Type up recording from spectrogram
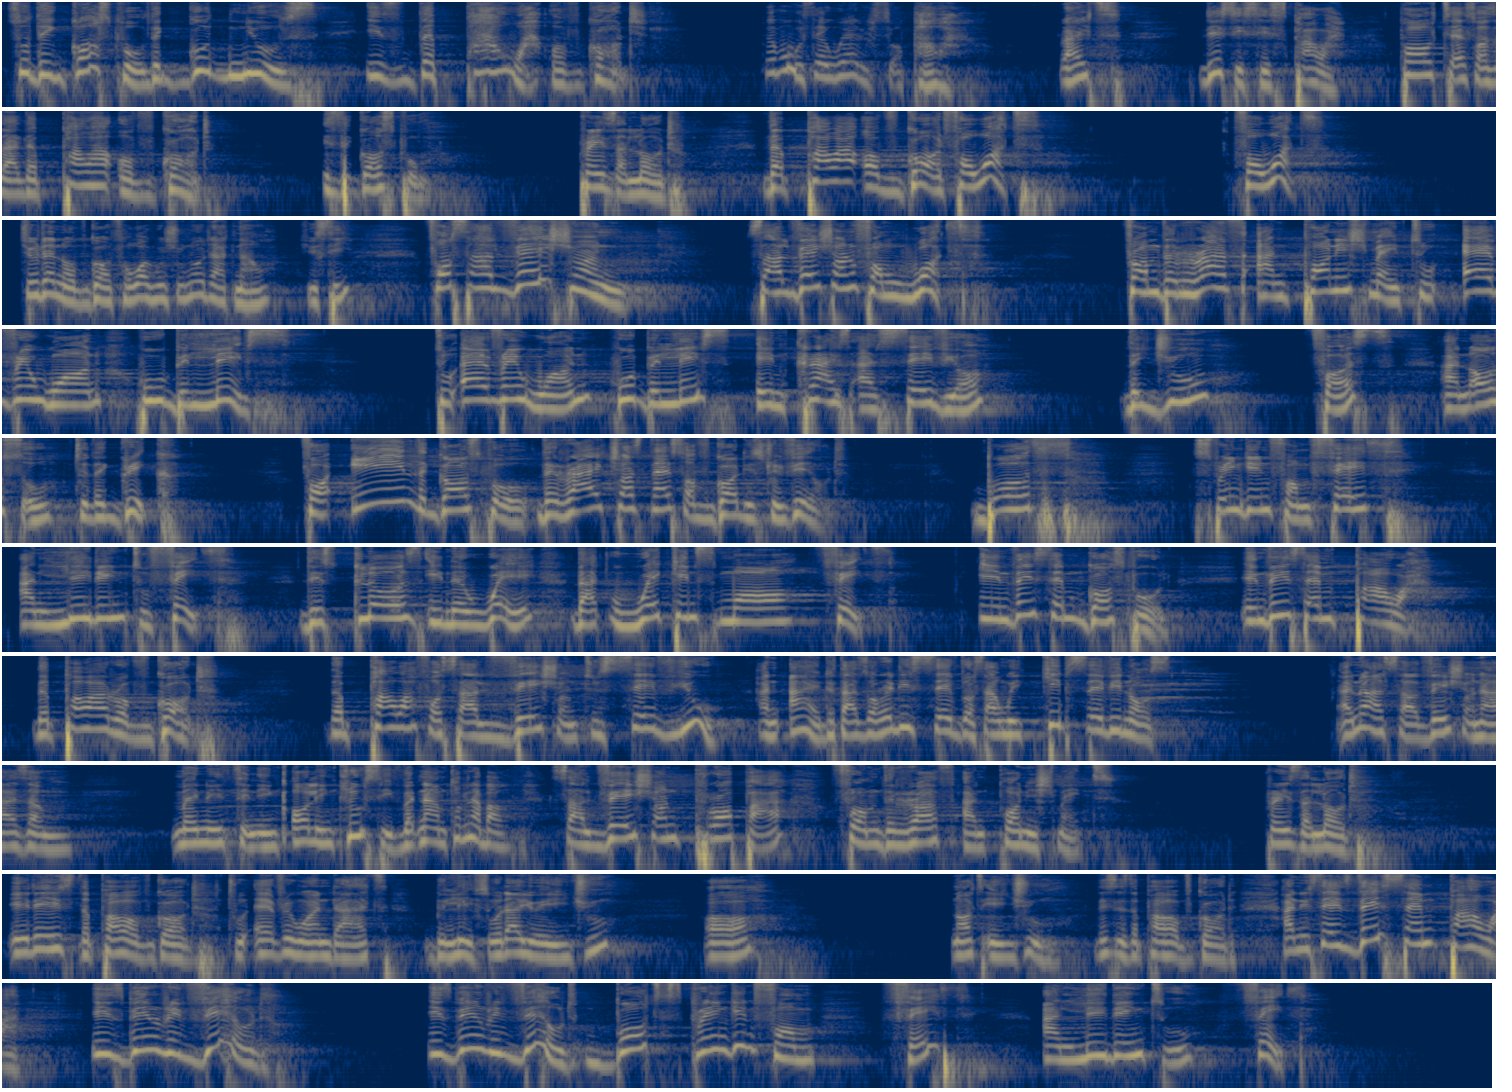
So the gospel, the good news, is the power of God. People will say, Where is your power? Right? This is his power. Paul tells us that the power of God is the gospel. Praise the Lord. The power of God for what? For what? children of God. For what? We should know that now. You see? For salvation. Salvation from what? From the wrath and punishment to everyone who believes. To everyone who believes in Christ as Savior, the Jew first, and also to the Greek. For in the gospel, the righteousness of God is revealed, both springing from faith and leading to faith, disclosed in a way that wakens more faith. In this same gospel, in this same power, the power of God, the power for salvation to save you and I that has already saved us and will keep saving us. I know our salvation has um, many things, all inclusive, but now I'm talking about salvation proper from the wrath and punishment. Praise the Lord. It is the power of God to everyone that believes, whether you're a Jew or not a Jew. This is the power of God. And he says, This same power is being revealed. Is being revealed, both springing from faith and leading to faith.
